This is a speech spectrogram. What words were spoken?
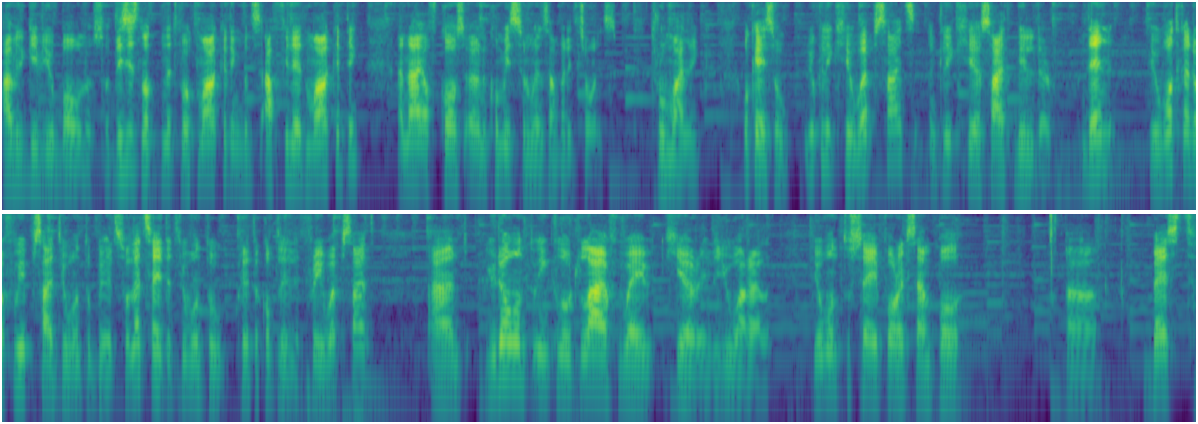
I will give you bonus. So this is not network marketing, but it's affiliate marketing, and I of course earn a commission when somebody joins through my link. Okay, so you click here websites and click here site builder. then what kind of website you want to build so let's say that you want to create a completely free website and you don't want to include LifeWave here in the URL you want to say for example uh, best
